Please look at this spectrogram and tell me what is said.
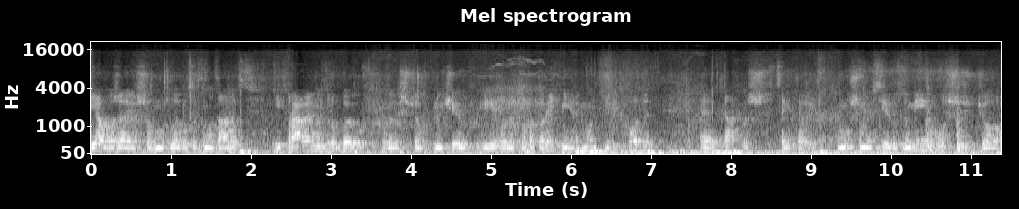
я вважаю, що можливо законодавець і правильно зробив, е, що включив і великогабаритні, і ремонтні відходи також в цей тариф. Тому що ми всі розуміємо, що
